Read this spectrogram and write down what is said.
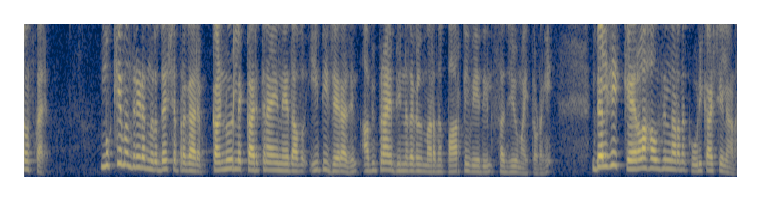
നമസ്കാരം. മുഖ്യമന്ത്രിയുടെ നിർദ്ദേശപ്രകാരം കണ്ണൂരിലെ കരുത്തനായ നേതാവ് ഇ പി ജയരാജൻ അഭിപ്രായ ഭിന്നതകൾ മറന്ന് പാർട്ടി വേദിയിൽ സജീവമായി തുടങ്ങി. ഡൽഹി കേരള ഹൗസിൽ നടന്ന കൂടിക്കാഴ്ചയിലാണ്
